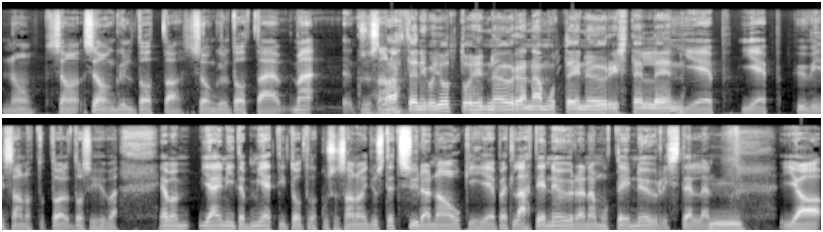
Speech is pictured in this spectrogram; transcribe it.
No, se on, se on kyllä totta, se on kyllä totta. Ja mä, kun sä sanoit, Lähtee niin juttuihin nöyränä, mutta ei nöyristellen. Jep, jep, hyvin sanottu, toi oli tosi hyvä. Ja mä jäin niitä miettimään totta, kun sä sanoit just, että sydän auki, jep, että lähtee nöyränä, mutta ei nöyristellen. Mm. Ja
